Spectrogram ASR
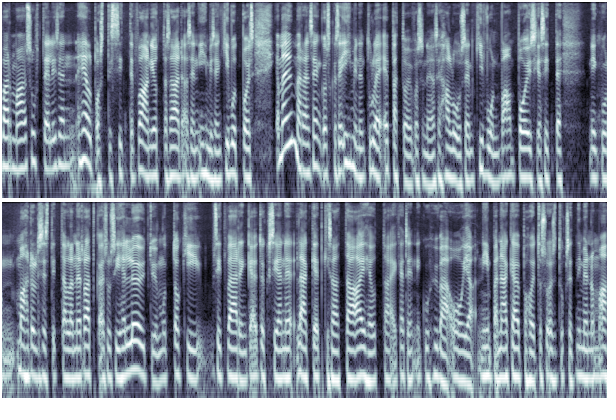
varmaan suhteellisen helposti sitten vaan, jotta saadaan sen ihmisen kivut pois. Ja mä ymmärrän sen, koska se ihminen tulee epätoivoisena ja se haluaa sen kivun vaan pois ja sitten niin kuin mahdollisesti tällainen ratkaisu siihen löytyy, mutta toki sitten väärinkäytöksiä ne lääkkeetkin saattaa aiheuttaa eikä se niin kuin hyvä ole ja niinpä nämä käypähoitosuositukset nimenomaan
